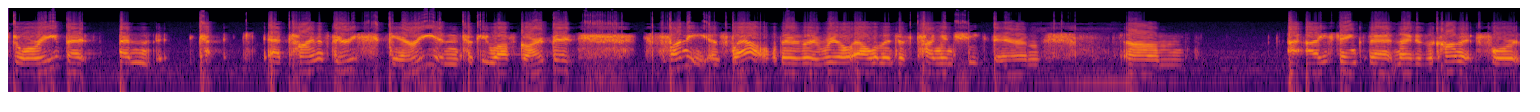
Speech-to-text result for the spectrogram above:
story, but and at times very scary and took you off guard, but funny as well. There's a real element of tongue in cheek there, and um, I, I think that Night of the Comet for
